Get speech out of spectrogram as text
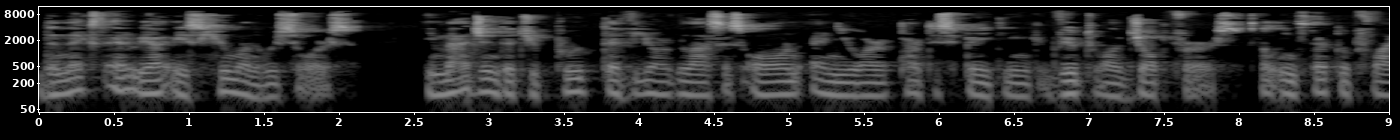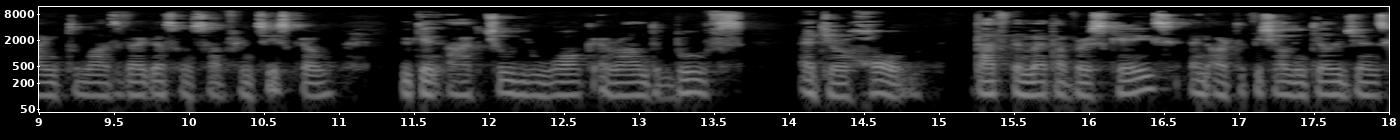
The next area is human resource. Imagine that you put the VR glasses on and you are participating virtual job fairs. So instead of flying to Las Vegas or San Francisco, you can actually walk around the booths at your home. That's the metaverse case and artificial intelligence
